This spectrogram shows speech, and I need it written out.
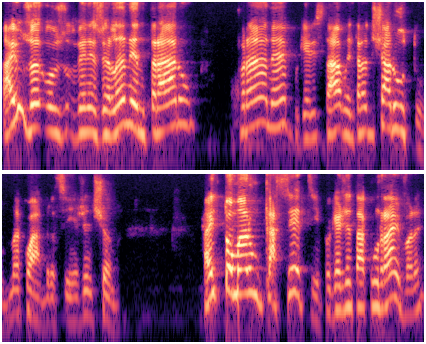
Aí os, os venezuelanos entraram para, né? Porque eles estavam, entraram de charuto na quadra, assim, a gente chama. Aí tomaram um cacete, porque a gente estava com raiva, né?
